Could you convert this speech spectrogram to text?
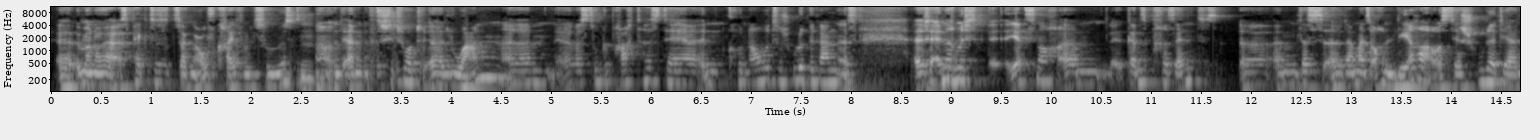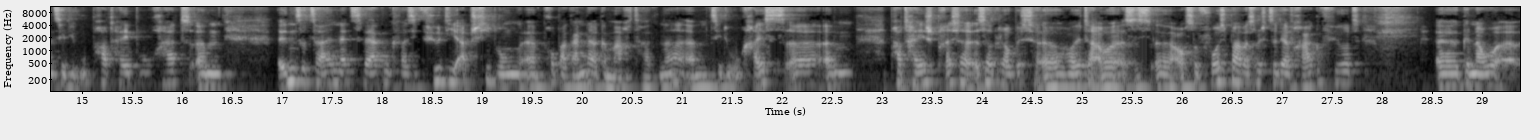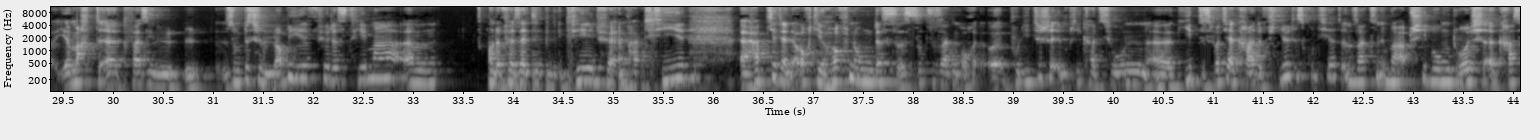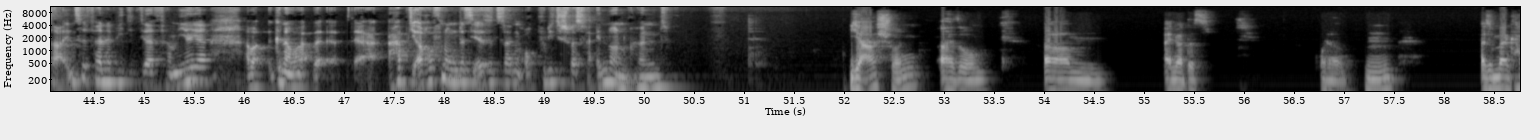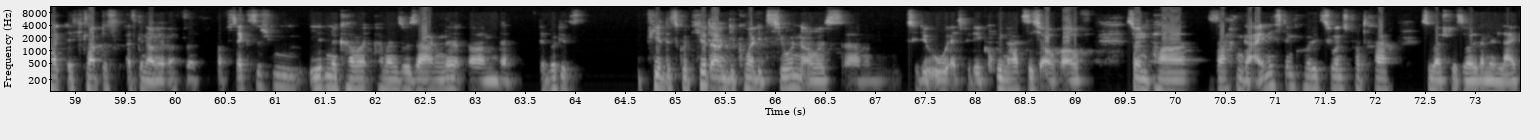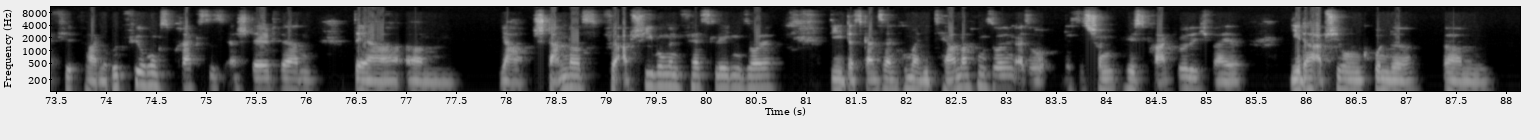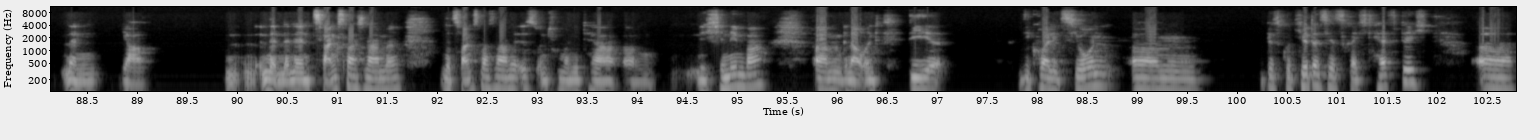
äh, immer neue Aspekte sozusagen aufgreifen zu müssen. Ne? Und ähm, das Stichwort äh, Luan, ähm, äh, was du gebracht hast, der in Grünau zur Schule gegangen ist. Äh, ich erinnere mich jetzt noch ähm, ganz präsent, äh, dass äh, damals auch ein Lehrer aus der Schule, der ein CDU-Parteibuch hat, in sozialen Netzwerken quasi für die Abschiebung äh, Propaganda gemacht hat. Ne? Ähm, CDU-Kreisparteisprecher äh, ähm, ist er, glaube ich, äh, heute, aber es ist äh, auch so furchtbar, was mich zu der Frage führt. Äh, genau, äh, ihr macht quasi so ein bisschen Lobby für das Thema. Ähm, oder für Sensibilität, für Empathie. Äh, habt ihr denn auch die Hoffnung, dass es sozusagen auch äh, politische Implikationen äh, gibt? Es wird ja gerade viel diskutiert in Sachsen über Abschiebungen durch krasse Einzelfälle wie die der Familie. Aber genau, habt ihr Hoffnung, dass ihr sozusagen auch politisch was verändern könnt? Ja, schon. Also ähm, einer das oder hm, also man kann, ich glaube, das, also genau, auf, auf sächsischen Ebene kann man, kann man so sagen, ne, ähm, da, da, wird jetzt viel diskutiert, aber die Koalition aus ähm, CDU, SPD, Grünen hat sich auch auf so ein paar Sachen geeinigt im Koalitionsvertrag. Zum Beispiel soll dann eine Leitfaden-Rückführungspraxis erstellt werden, der ähm, ja, Standards für Abschiebungen festlegen soll, die das Ganze dann humanitär machen sollen. Also das ist schon höchst fragwürdig, weil jede Abschiebung im Grunde ähm, einen, ja, eine, eine, Zwangsmaßnahme, eine Zwangsmaßnahme ist und humanitär ähm, nicht hinnehmbar. Ähm, genau, und die, die Koalition ähm, diskutiert das jetzt recht heftig. Äh,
